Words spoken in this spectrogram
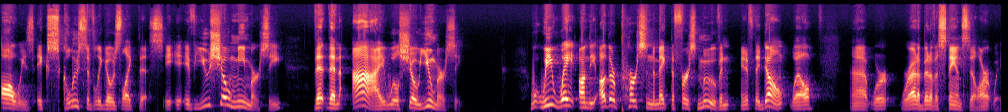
always exclusively goes like this If you show me mercy, that then I will show you mercy. We wait on the other person to make the first move, and, and if they don't, well, uh, we're, we're at a bit of a standstill, aren't we?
